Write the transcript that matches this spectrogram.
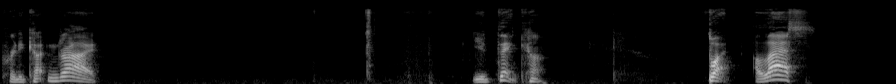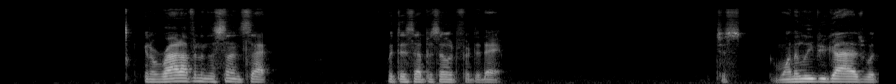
Pretty cut and dry. You'd think, huh? But alas, I'm gonna ride off into the sunset with this episode for today. Just want to leave you guys with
